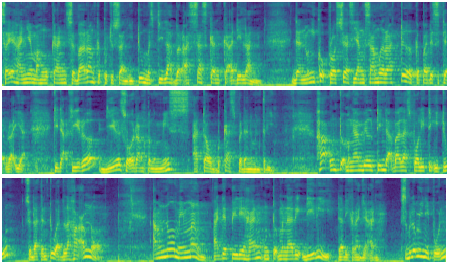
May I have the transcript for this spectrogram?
saya hanya mahukan sebarang keputusan itu mestilah berasaskan keadilan dan mengikut proses yang sama rata kepada setiap rakyat. Tidak kira dia seorang pengemis atau bekas Perdana Menteri. Hak untuk mengambil tindak balas politik itu sudah tentu adalah hak UMNO. UMNO memang ada pilihan untuk menarik diri dari kerajaan. Sebelum ini pun,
